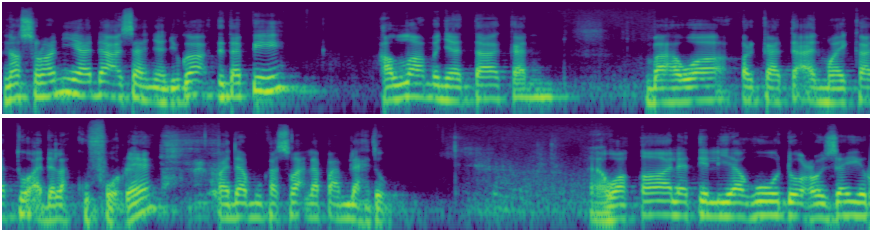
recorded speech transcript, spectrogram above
Nasrani ada asasnya juga tetapi Allah menyatakan bahawa perkataan mereka tu adalah kufur eh pada muka surat 18 tu. Ha, wa qalatil yahud uzair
